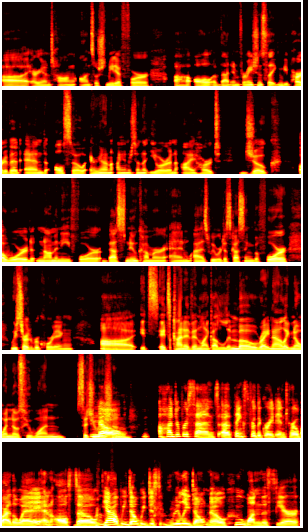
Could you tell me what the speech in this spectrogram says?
uh, Arianne Tong on social media for uh, all of that information so that you can be part of it. And also, Arianne, I understand that you are an iHeart Joke award nominee for best newcomer and as we were discussing before we started recording uh it's it's kind of in like a limbo right now like no one knows who won situation No, a hundred percent. Uh, thanks for the great intro, by the way. And also, yeah, we don't, we just really don't know who won this year.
